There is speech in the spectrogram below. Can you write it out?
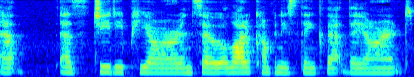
at, as GDPR, and so a lot of companies think that they aren't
